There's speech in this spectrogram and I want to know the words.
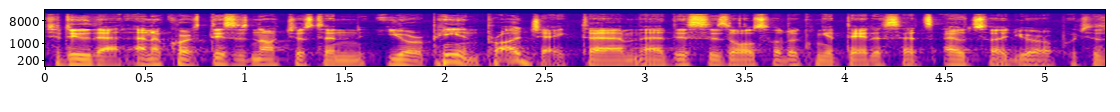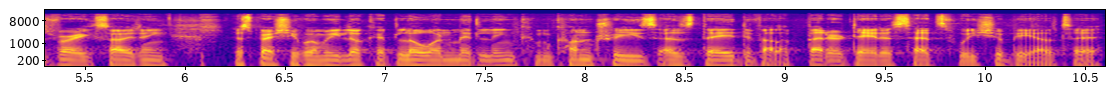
to do that. And of course, this is not just an European project. Um, uh, this is also looking at data sets outside Europe, which is very exciting, especially when we look at low and middle income countries as they develop better data sets, we should be able to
